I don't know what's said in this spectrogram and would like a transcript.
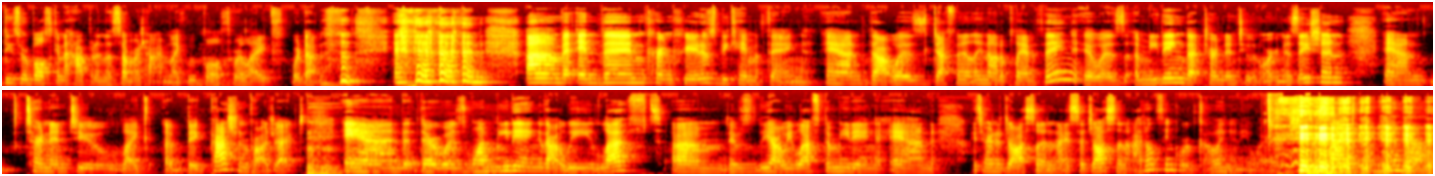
these were both going to happen in the summertime. Like we both were like we're done. And um and then Kern Creatives became a thing and that was definitely not a planned thing. It was a meeting that turned into an organization and turned into like a big passion project. Mm-hmm. and there was one meeting that we left um it was yeah we left the meeting and I turned to Jocelyn and I said, Jocelyn, I don't think we're going anywhere. She was like, Amanda,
